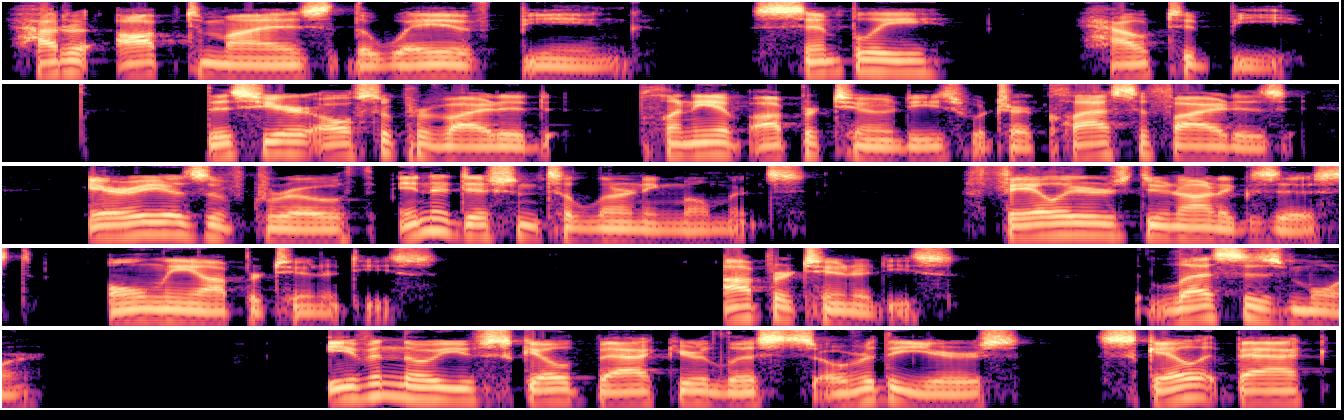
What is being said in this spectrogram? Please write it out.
how to optimize the way of being, simply how to be. This year also provided plenty of opportunities, which are classified as areas of growth in addition to learning moments. Failures do not exist, only opportunities. Opportunities. Less is more. Even though you've scaled back your lists over the years, scale it back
